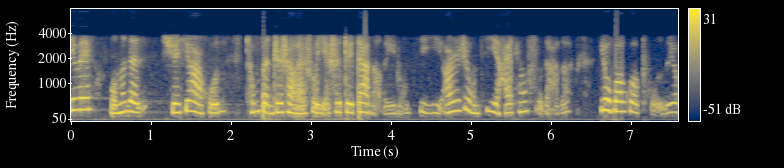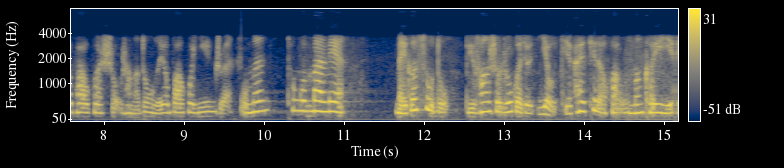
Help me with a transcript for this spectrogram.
因为我们的学习二胡。从本质上来说，也是对大脑的一种记忆，而且这种记忆还挺复杂的，又包括谱子，又包括手上的动作，又包括音准。我们通过慢练，每个速度，比方说如果就有节拍器的话，我们可以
